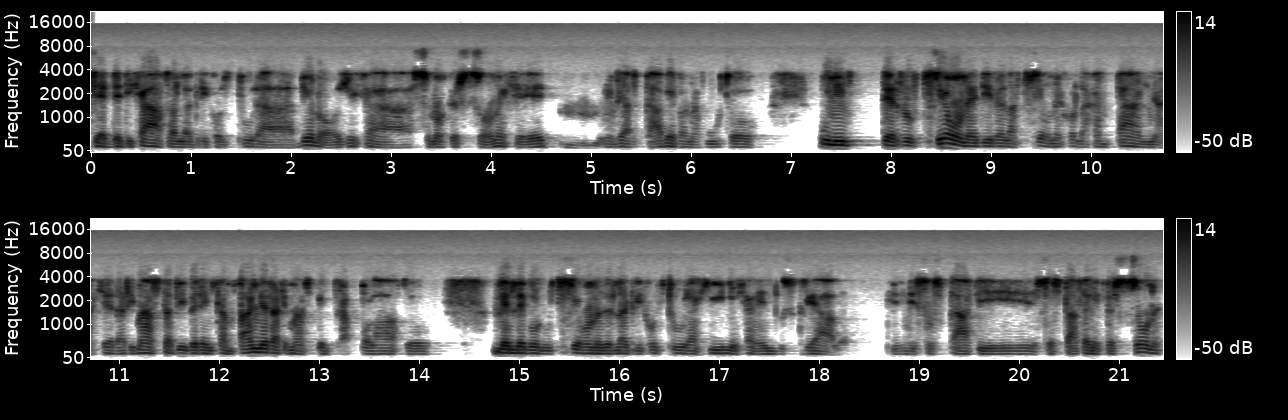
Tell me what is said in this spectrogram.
si è dedicato all'agricoltura biologica sono persone che mh, in realtà avevano avuto un'interruzione di relazione con la campagna, chi era rimasto a vivere in campagna era rimasto intrappolato nell'evoluzione dell'agricoltura chimica e industriale. Quindi sono, stati, sono state le persone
